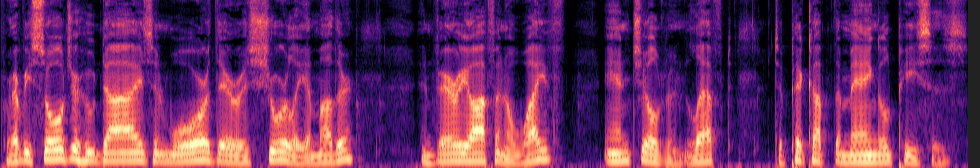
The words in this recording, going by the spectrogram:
For every soldier who dies in war, there is surely a mother, and very often a wife and children left to pick up the mangled pieces,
